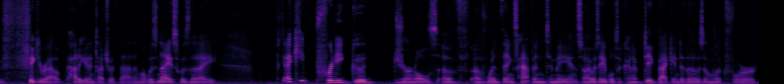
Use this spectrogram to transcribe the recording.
figure out how to get in touch with that. And what was nice was that I I keep pretty good journals of of when things happen to me, and so I was able to kind of dig back into those and look for.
